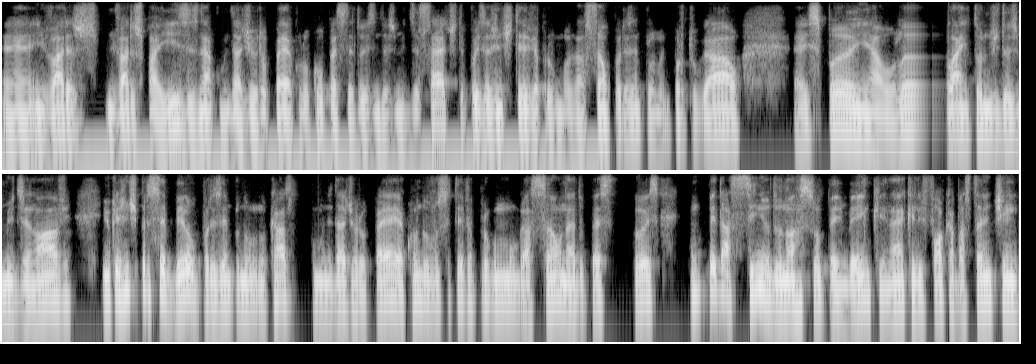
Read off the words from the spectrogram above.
é, em, várias, em vários países, né? a comunidade europeia colocou o PSD2 em 2017, depois a gente teve a promulgação, por exemplo, em Portugal, é, Espanha, Holanda, lá em torno de 2019, e o que a gente percebeu, por exemplo, no, no caso da comunidade europeia, quando você teve a promulgação né, do PSD2, um pedacinho do nosso Open Banking, né, que ele foca bastante em,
